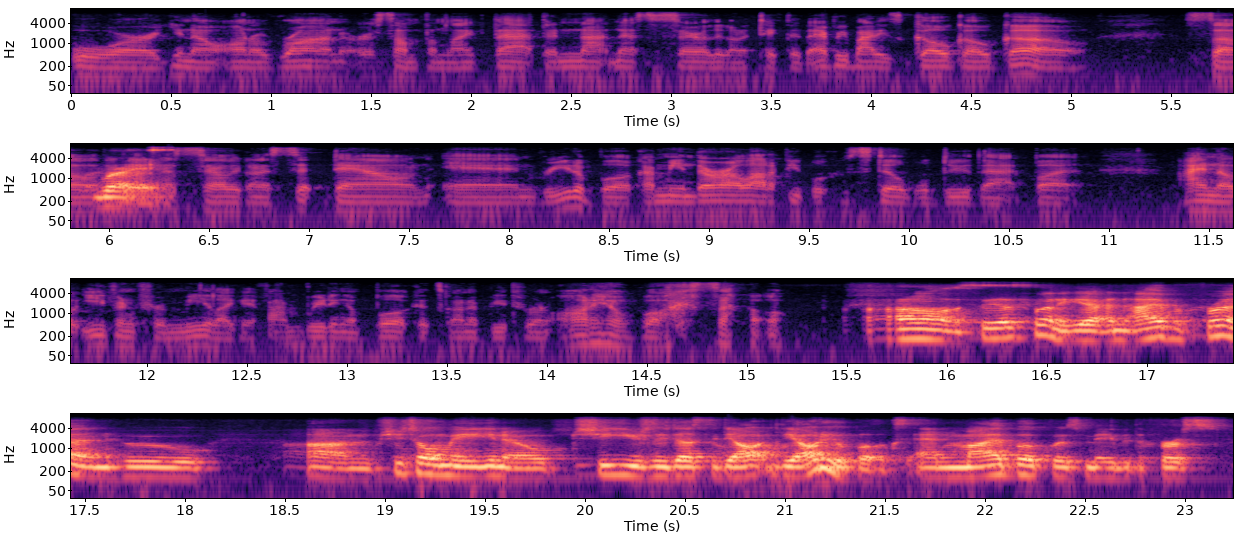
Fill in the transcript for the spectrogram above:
or you know on a run or something like that they're not necessarily going to take that everybody's go go go. So they're right. not necessarily going to sit down and read a book. I mean there are a lot of people who still will do that but i know even for me like if i'm reading a book it's going to be through an audiobook so. Oh see that's funny. Yeah and i have a friend who um, she told me, you know, she usually does the the audiobooks, and my book was maybe the first,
